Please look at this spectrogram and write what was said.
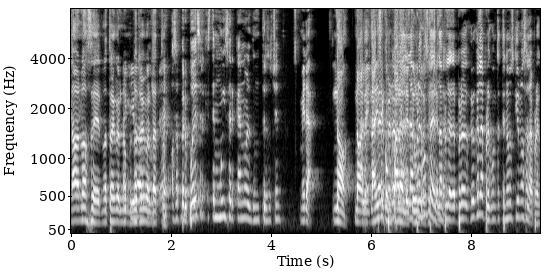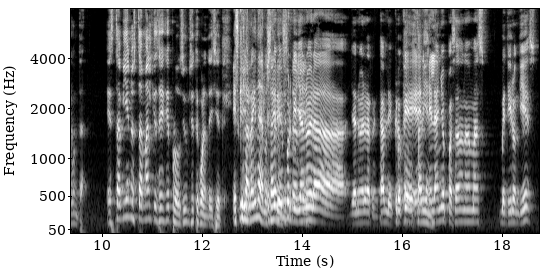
No, no sé, no traigo el nombre, no traigo el dato. O sea, pero puede ser que esté muy cercano al de un 380. Mira, No, no, nadie se compara al de un pregunta es, la- 380. la- pero creo que la pregunta, tenemos que irnos a la pregunta. ¿Está bien o está mal que se deje producir un 747? Es que es la reina de los Está aires. bien porque Está ya bien. no era ya no era rentable. Creo que está el, bien. el año pasado nada más vendieron 10.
